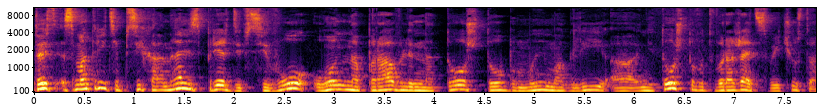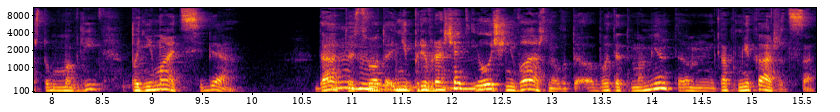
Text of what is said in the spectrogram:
То есть, смотрите, психоанализ прежде всего, он направлен на то, чтобы мы могли а, не то, что вот выражать свои чувства, а чтобы мы могли понимать себя. Да, mm-hmm. то есть вот не превращать, и очень важно вот, вот этот момент, эм, как мне кажется,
